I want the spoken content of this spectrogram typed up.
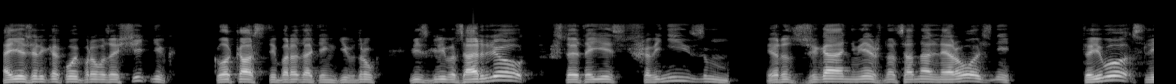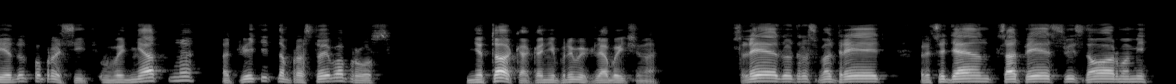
А ежели какой правозащитник, клокастый бородатенький, вдруг визгливо заорет, что это есть шовинизм, и разжигание межнациональной розни, то его следует попросить внятно ответить на простой вопрос. Не так, как они привыкли обычно. Следует рассмотреть прецедент в соответствии с нормами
